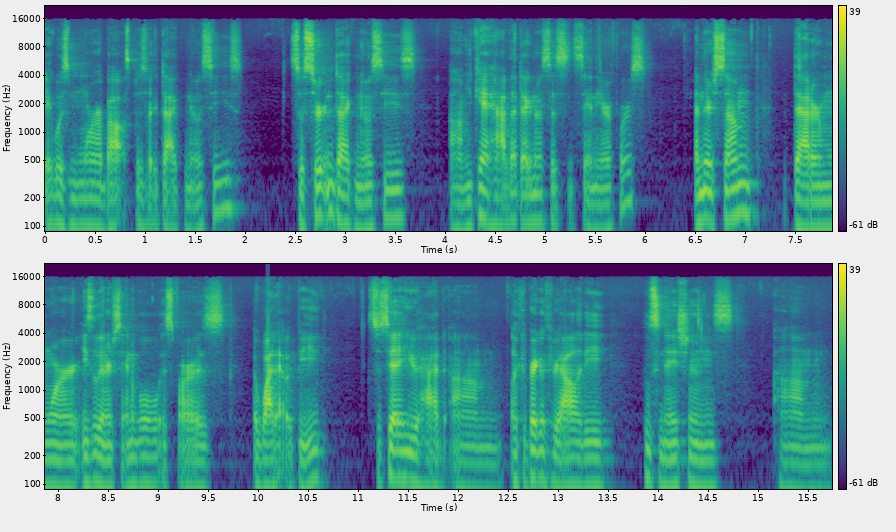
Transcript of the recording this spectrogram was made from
it was more about specific diagnoses. So certain diagnoses, um, you can't have that diagnosis and stay in the Air Force. And there's some that are more easily understandable as far as why that would be. So say you had um, like a break with reality, hallucinations, um,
